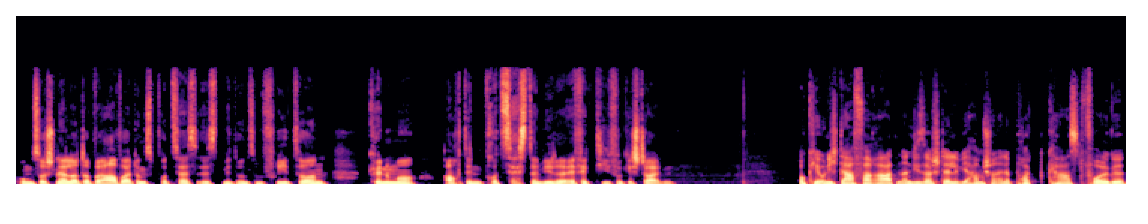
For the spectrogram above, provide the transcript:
umso schneller der Bearbeitungsprozess ist mit unserem Freeturn, können wir auch den Prozess dann wieder effektiver gestalten. Okay, und ich darf verraten an dieser Stelle, wir haben schon eine Podcast-Folge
